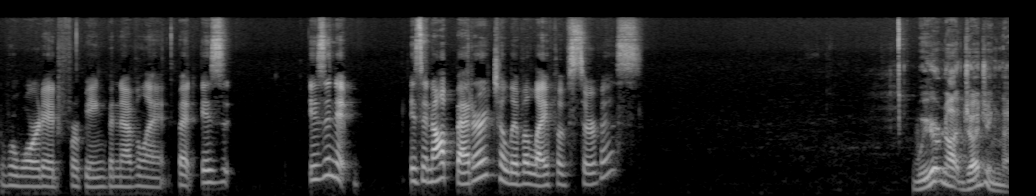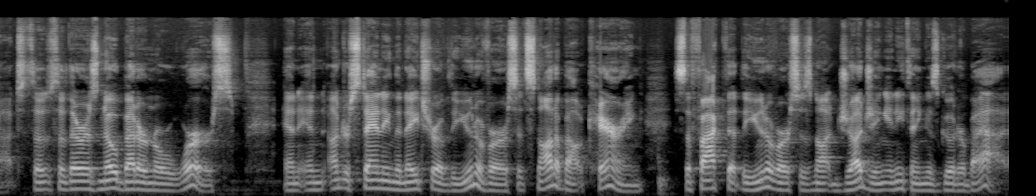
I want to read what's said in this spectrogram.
rewarded for being benevolent, but is isn't it is it not better to live a life of service? we are not judging that. So, so there is no better nor worse. And in understanding the nature of the universe, it's not about caring. It's the fact that the universe is not judging anything as good or bad.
